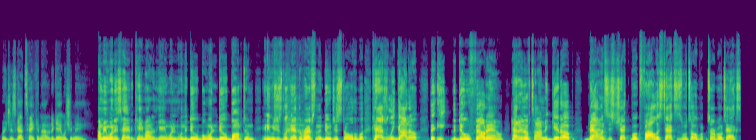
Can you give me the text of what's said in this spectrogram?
Where he just got taken out of the game. What you mean? I mean, when his head came out of the game, when when the dude when the dude bumped him and he was just looking at the refs and the dude just stole the ball, casually got up. The he the dude fell down, had enough time to get up, balance his checkbook, file his taxes with Turbo, TurboTax,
